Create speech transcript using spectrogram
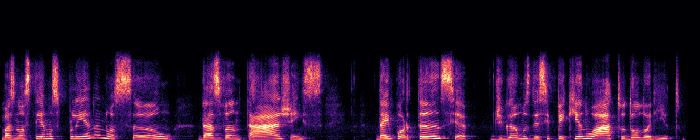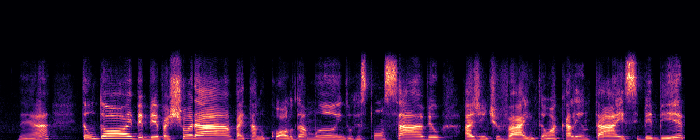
mas nós temos plena noção das vantagens, da importância, digamos, desse pequeno ato dolorido, né? Então dói, bebê vai chorar, vai estar tá no colo da mãe, do responsável, a gente vai então acalentar esse bebê.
